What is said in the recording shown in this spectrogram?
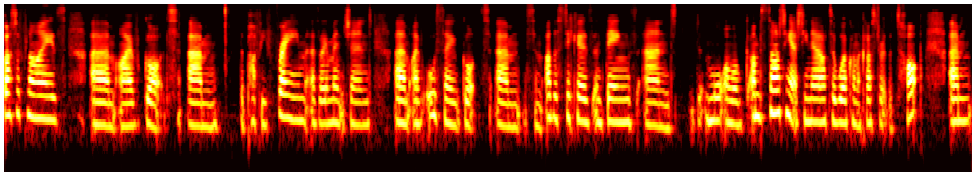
butterflies. Um, I've got um, the puffy frame, as I mentioned. Um, I've also got um, some other stickers and things, and more. Oh, I'm starting actually now to work on the cluster at the top. Um,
